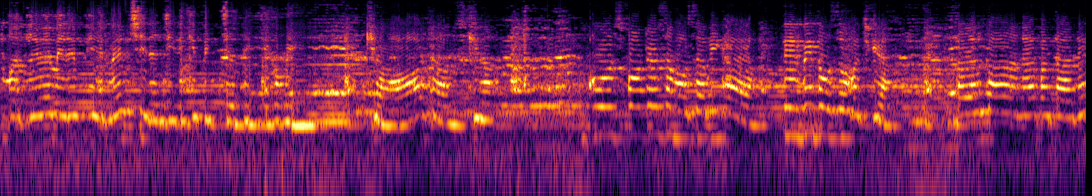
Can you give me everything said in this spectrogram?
बदले में मेरे फेवरेट चिरंजीवी की पिक्चर देखने को मिली। क्या डांस किया? गोल्ड स्पॉट और समोसा भी खाया फिर भी दो सौ बच गया। कल कहाँ आना है बता दे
